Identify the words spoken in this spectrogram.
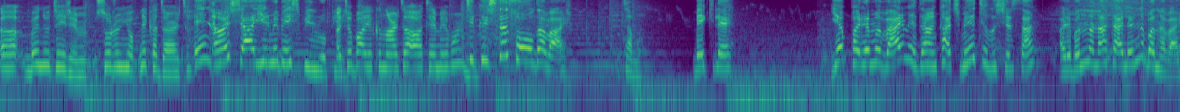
Ee, ben öderim. Sorun yok. Ne kadardı? En aşağı 25 bin rupi. Acaba yakınlarda ATM var mı? Çıkışta solda var. Tamam. Bekle. Ya paramı vermeden kaçmaya çalışırsan? Arabanın anahtarlarını bana ver.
